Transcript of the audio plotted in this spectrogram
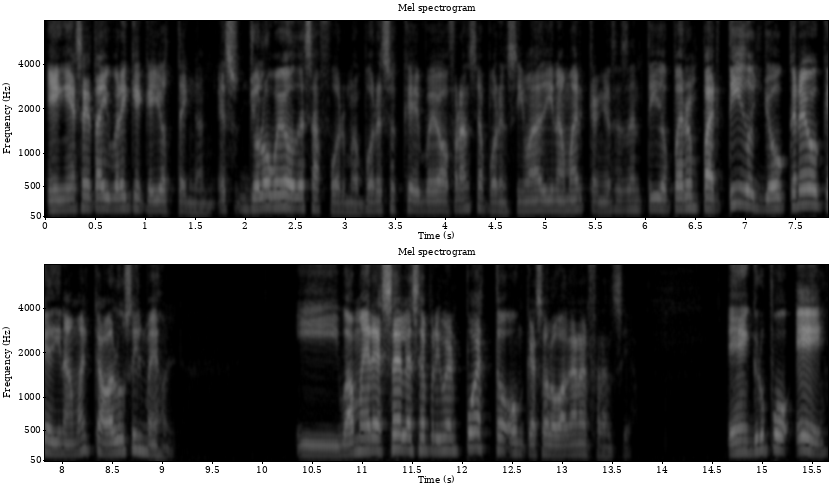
en ese tiebreak que ellos tengan. Yo lo veo de esa forma. Por eso es que veo a Francia por encima de Dinamarca en ese sentido. Pero en partido yo creo que Dinamarca va a lucir mejor. Y va a merecer ese primer puesto, aunque se lo va a ganar Francia. En el grupo E,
